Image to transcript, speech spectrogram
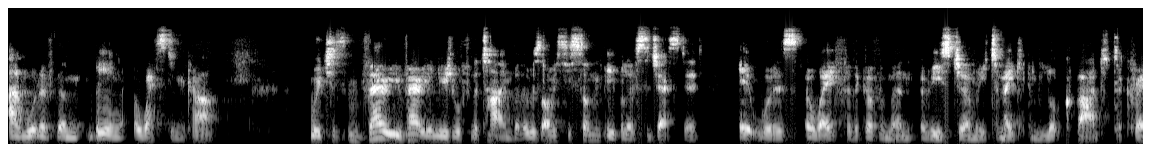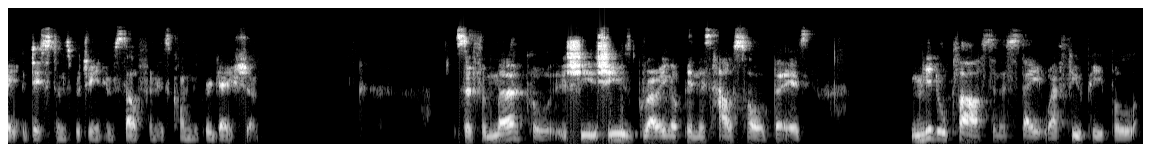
and one of them being a Western car which is very, very unusual for the time. But there was obviously some people have suggested it was a way for the government of East Germany to make him look bad, to create a distance between himself and his congregation. So for Merkel, she she's growing up in this household that is middle class in a state where few people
